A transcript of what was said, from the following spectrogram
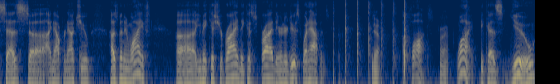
says, uh, I now pronounce you husband and wife, uh, you may kiss your bride, they kiss the bride, they're introduced, what happens? Yeah. Applause. Right. Why? Because you,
